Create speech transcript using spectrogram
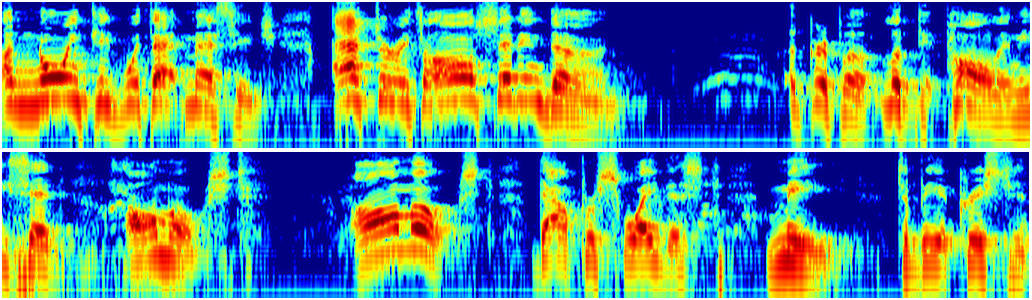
anointed with that message. after it's all said and done, Agrippa looked at Paul and he said, Almost, almost thou persuadest me to be a Christian.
